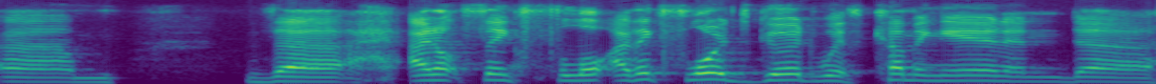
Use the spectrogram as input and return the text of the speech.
Um, the I don't think Flo- I think Floyd's good with coming in and uh,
